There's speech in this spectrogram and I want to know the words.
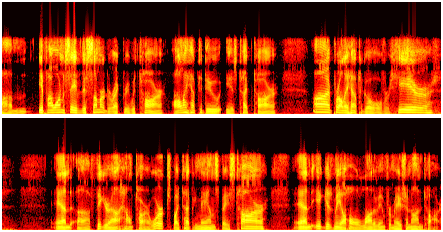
um, if I want to save this summer directory with tar, all I have to do is type tar. I probably have to go over here and uh, figure out how tar works by typing man space tar and it gives me a whole lot of information on tar.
